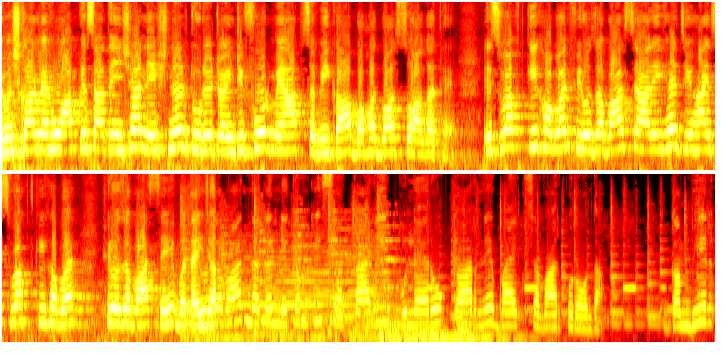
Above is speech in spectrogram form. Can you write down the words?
नमस्कार, मैं हूँ आपके साथ इंशा नेशनल टुडे 24 में आप सभी का बहुत बहुत स्वागत है। इस वक्त की खबर फिरोजाबाद से आ रही है। जी हाँ, इस वक्त की खबर फिरोजाबाद से बताई जा फिरोजाबाद नगर निगम की सरकारी बुलेरो कार ने बाइक सवार को रौंदा। गंभीर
